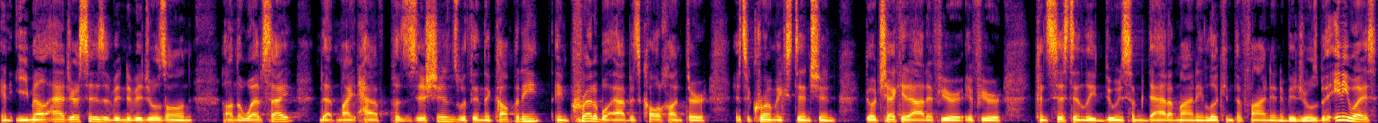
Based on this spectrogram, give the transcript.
and email addresses of individuals on, on the website that might have positions within the company. Incredible app. It's called Hunter. It's a Chrome extension. Go check it out if you're if you're consistently doing some data mining, looking to find individuals. But anyways,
